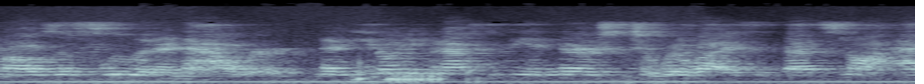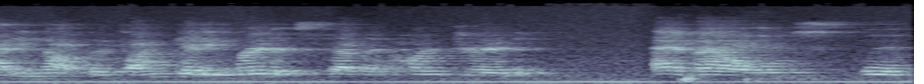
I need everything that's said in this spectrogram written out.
mLs of fluid an hour. Now, you don't even have to be a nurse to realize that that's not adding up. If I'm getting rid of 700 mLs in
